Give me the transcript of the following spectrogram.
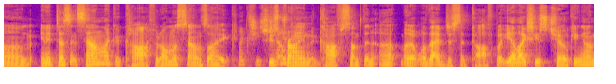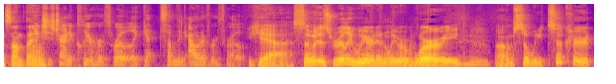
Um, and it doesn't sound like a cough. It almost sounds like Like she's she's trying to cough something up. Uh, Well, that just said cough, but yeah, like she's choking on something. Like she's trying to clear her throat, like get something out of her throat. Yeah, so it was really weird, and we were worried. Mm-hmm. Um, so we took her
